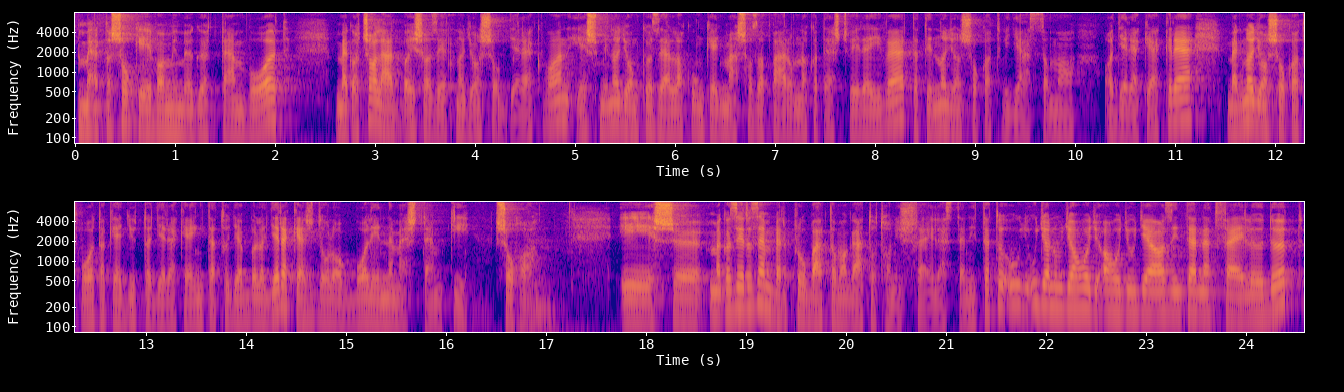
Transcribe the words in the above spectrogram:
mert a sok év, ami mögöttem volt, meg a családban is azért nagyon sok gyerek van, és mi nagyon közel lakunk egymáshoz a páromnak a testvéreivel, tehát én nagyon sokat vigyáztam a, a gyerekekre, meg nagyon sokat voltak együtt a gyerekeink, tehát hogy ebből a gyerekes dologból én nem estem ki soha. És meg azért az ember próbálta magát otthon is fejleszteni. Tehát ugyanúgy, ahogy, ahogy ugye az internet fejlődött,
